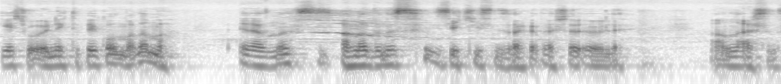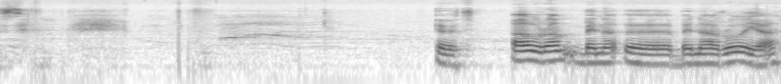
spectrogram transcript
Geç o örnekte pek olmadı ama en azından siz anladınız. Zekisiniz arkadaşlar öyle anlarsınız. Evet. Avram Bena, e, Benaroya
